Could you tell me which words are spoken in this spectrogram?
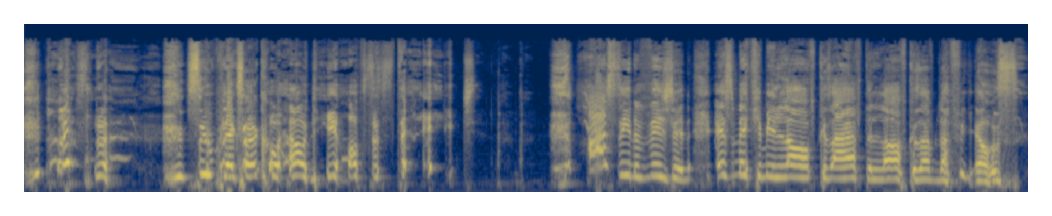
Lesnar suplex Uncle Howdy off the stage. I see the vision. It's making me laugh because I have to laugh because I have nothing else.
